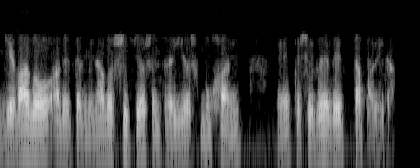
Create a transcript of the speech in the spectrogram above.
llevado a determinados sitios, entre ellos Wuhan, eh, que sirve de tapadera.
